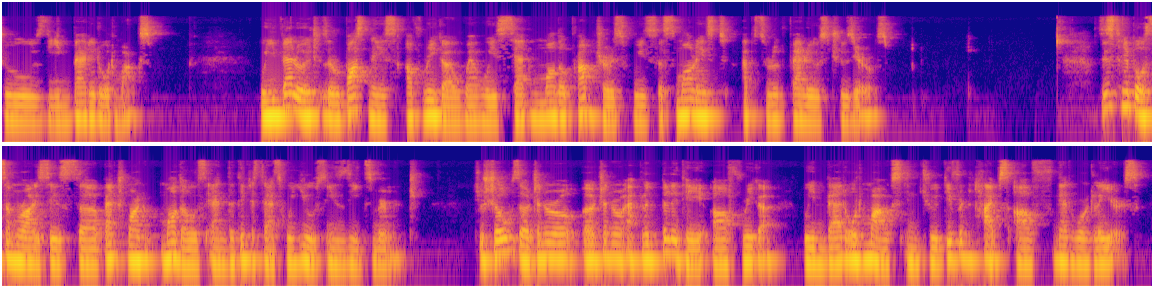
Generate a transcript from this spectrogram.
to the embedded watermarks. We evaluate the robustness of Riga when we set model parameters with the smallest absolute values to zeros. This table summarizes the benchmark models and the datasets we use in the experiment. To show the general, uh, general applicability of Riga, we embed watermarks into different types of network layers,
